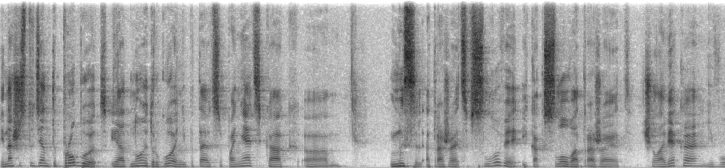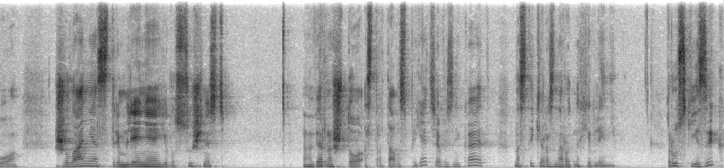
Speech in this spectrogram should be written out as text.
И наши студенты пробуют и одно, и другое, они пытаются понять, как э, мысль отражается в слове, и как слово отражает человека, его желание, стремление, его сущность. Э, верно, что острота восприятия возникает на стыке разнородных явлений. Русский язык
